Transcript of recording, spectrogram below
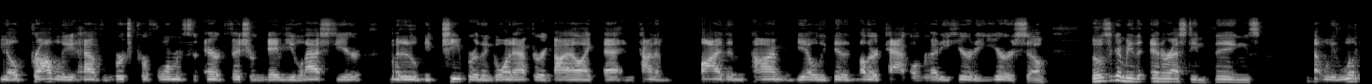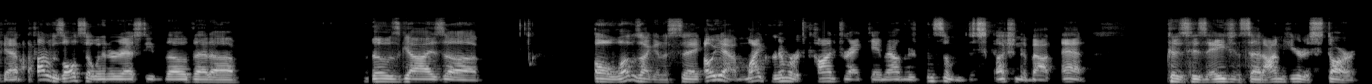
you know, probably have worse performance than Eric Fisher gave you last year, but it'll be cheaper than going after a guy like that and kind of buy them time to be able to get another tackle ready here in a year or so. Those are going to be the interesting things that we look at. I thought it was also interesting though that uh, those guys uh, Oh, what was I going to say? Oh, yeah, Mike Rimmer's contract came out. And there's been some discussion about that because his agent said, I'm here to start.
